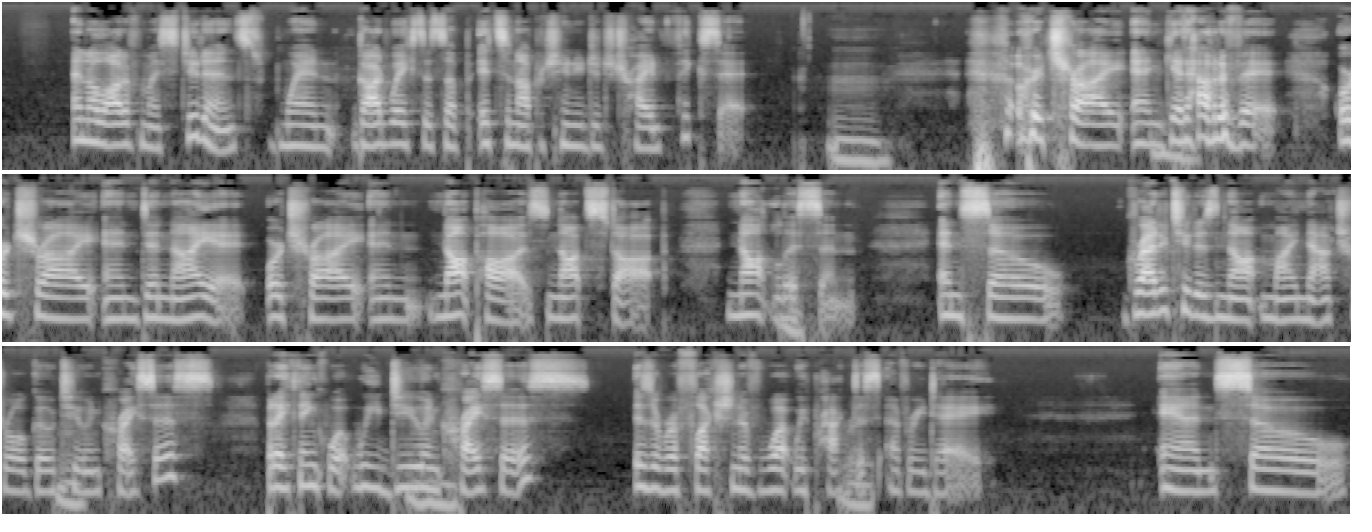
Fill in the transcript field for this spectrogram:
and a lot of my students, when God wakes us up, it's an opportunity to try and fix it. Mm. or try and get out of it or try and deny it or try and not pause, not stop, not mm. listen. And so gratitude is not my natural go to mm. in crisis, but I think what we do mm. in crisis is a reflection of what we practice right. every day. And so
